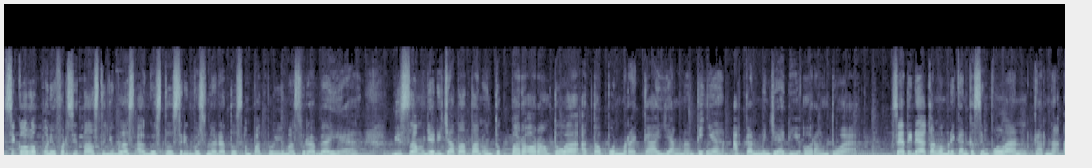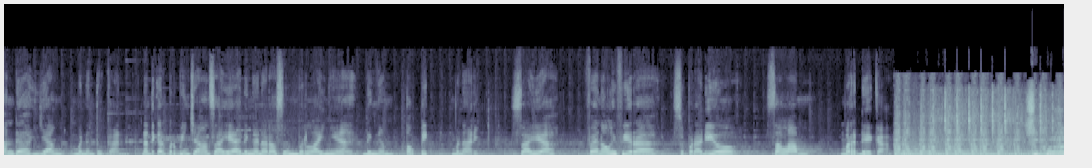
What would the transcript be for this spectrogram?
psikolog Universitas 17 Agustus 1945 Surabaya, bisa menjadi catatan untuk para orang tua ataupun mereka yang nantinya akan menjadi orang tua. Saya tidak akan memberikan kesimpulan karena Anda yang menentukan. Nantikan perbincangan saya dengan narasumber lainnya dengan topik menarik. Saya, Vena Olivira, Supradio, salam merdeka. Super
